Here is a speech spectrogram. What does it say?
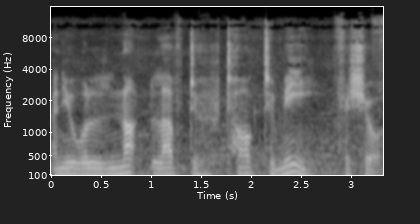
and you will not love to talk to me for sure.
